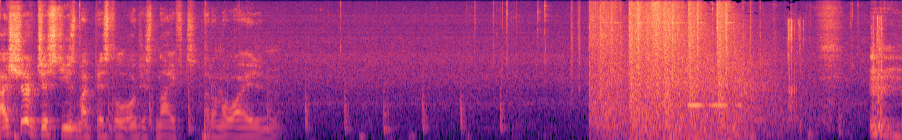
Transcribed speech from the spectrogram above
I should have just used my pistol or just knifed. I don't know why I didn't.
